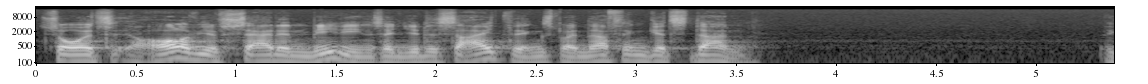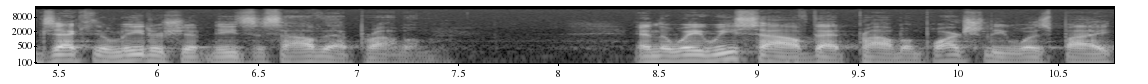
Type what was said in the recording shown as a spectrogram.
So it's all of you have sat in meetings and you decide things, but nothing gets done. Executive leadership needs to solve that problem. And the way we solved that problem partially was by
